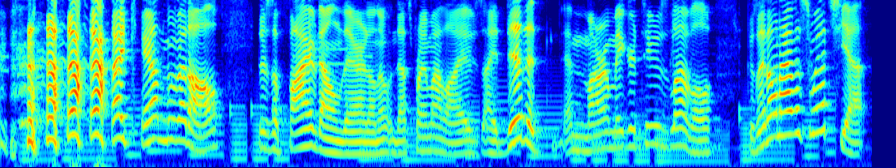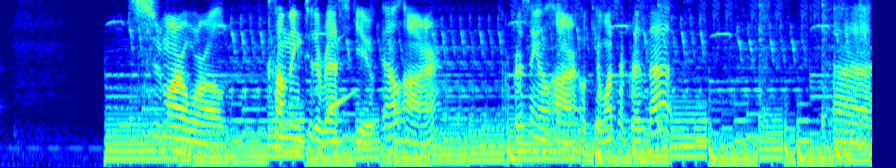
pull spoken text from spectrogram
I can't move at all. There's a 5 down there. I don't know. That's probably my lives. I did it in Mario Maker 2's level because I don't have a Switch yet. Smart World coming to the rescue. LR. Pressing LR. Okay, once I press that, uh,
